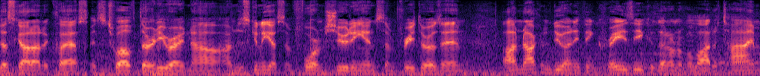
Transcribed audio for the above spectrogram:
Just got out of class. It's 12:30 right now. I'm just gonna get some form shooting in, some free throws in. I'm not gonna do anything crazy because I don't have a lot of time.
